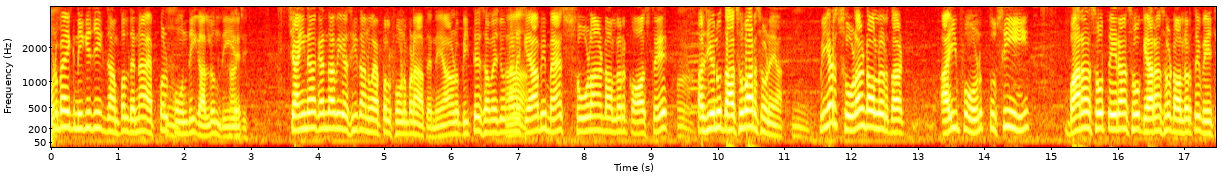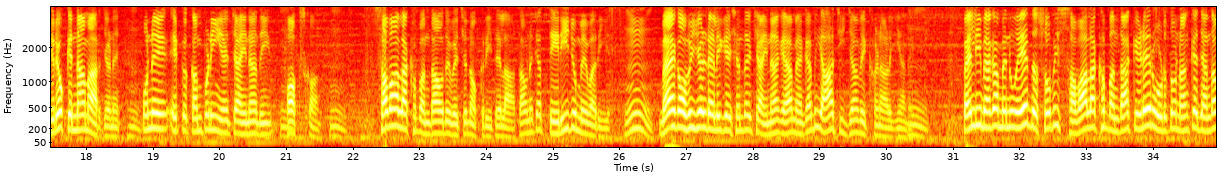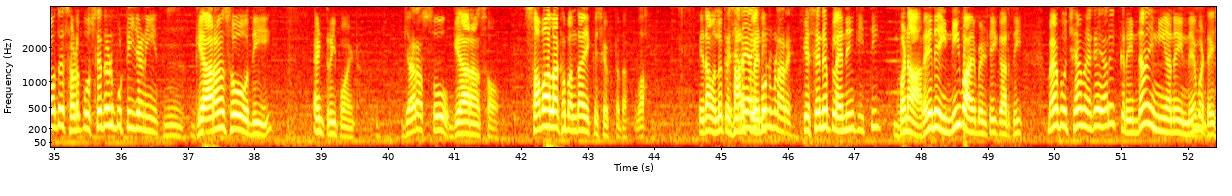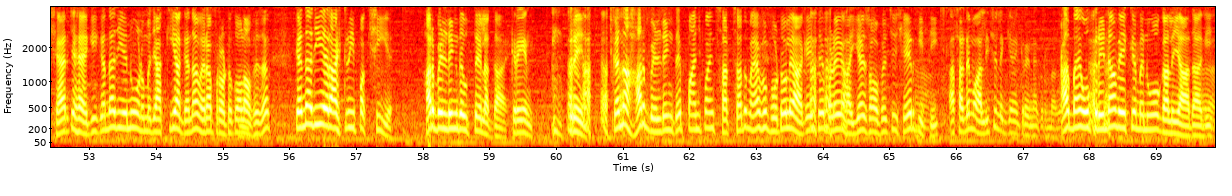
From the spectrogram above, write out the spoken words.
ਹੁਣ ਮੈਂ ਇੱਕ ਨਿੱਕੀ ਜੀ ਐਗਜ਼ਾਮਪਲ ਦਿੰਨਾ ਐਪਲ ਫੋਨ ਦੀ ਗੱਲ ਹੁੰਦੀ ਹੈ। ਚਾਈਨਾ ਕਹਿੰਦਾ ਵੀ ਅਸੀਂ ਤੁਹਾਨੂੰ ਐਪਲ ਫੋਨ ਬਣਾ ਦਿੰਨੇ ਆ ਹੁਣ ਬੀਤੇ ਸਮੇਂ 'ਚ ਉਹਨਾਂ ਨੇ ਕਿਹਾ ਵੀ ਮੈਂ 16 ਡਾਲਰ ਕਾਸਟ ਏ। ਅਸੀਂ ਉਹਨੂੰ 10 ਵਾਰ ਸੁਣਿਆ। ਵੀ ਯਾਰ 16 ਡਾਲਰ ਦਾ ਆਈਫੋਨ ਤੁਸੀਂ 1200 1300 1100 ਡਾਲਰ ਤੇ ਵੇਚ ਰਹੇ ਹੋ ਕਿੰਨਾ ਮਾਰਜਨ ਹੈ। ਉਹਨੇ ਇੱਕ ਕੰਪਨੀ ਹੈ ਚਾਈਨਾ ਦੀ ਫੌਕਸਕਨ ਸਵਾ ਲੱਖ ਬੰਦਾ ਉਹਦੇ ਵਿੱਚ ਨੌਕਰੀ ਤੇ ਲਾਤਾ। ਉਹਨੇ ਕਿਹਾ ਤੇਰੀ ਜ਼ਿੰਮੇਵਾਰੀ ਹੈ। ਹੂੰ। ਮੈਂ ਇੱਕ ਆਫੀਸ਼ੀਅਲ ਡੈਲੀਗੇਸ਼ਨ ਤੇ ਚਾਈਨਾ ਗਿਆ। ਮੈਂ ਕਿਹਾ ਵੀ ਆਹ ਚੀਜ਼ਾਂ ਵੇਖਣ ਵਾਲੀਆਂ ਨੇ। ਪਹਿਲੀ ਮੈਂ ਕਿਹਾ ਮੈਨੂੰ ਇਹ ਦੱਸੋ ਵੀ ਸਵਾ ਲੱਖ ਬੰਦਾ ਕਿਹੜੇ ਰੋਡ ਤੋਂ ਲੰਘ ਕੇ ਜਾਂਦਾ? ਉਹ ਤੇ ਸੜਕ ਉਸੇ ਦਿਨ ਪੁੱਟੀ ਜਾਣੀ ਹੈ। 1100 ਦੀ ਐਂਟਰੀ ਪੁਆਇੰਟ 1100 1100 ਸਵਾ ਲੱਖ ਬੰਦਾ ਇੱਕ ਸ਼ਿਫਟ ਦਾ। ਵਾਹ। ਇਹਦਾ ਮਤਲਬ ਤੇ ਕਿਸੇ ਸਾਰੇ ਨੇ ਆਈਫੋਨ ਪਲੈਨਿੰਗ ਬਣਾ ਰਹੇ। ਕਿਸੇ ਨੇ ਪਲੈਨਿੰਗ ਕੀਤੀ ਬਣਾ ਰਹੇ ਨੇ ਇੰਨੀ ਵਾਇਬਿਲਟੀ ਕਰਦੀ ਮੈਂ ਪੁੱਛਿਆ ਮੈਂ ਕਿਹਾ ਯਾਰ ਇਹ ਕਰੇਨਾ ਇੰਨੀਆਂ ਨੇ ਇੰਨੇ ਵੱਡੇ ਸ਼ਹਿਰ 'ਚ ਹੈਗੀ ਕਹਿੰਦਾ ਜੀ ਇਹਨੂੰ ਹੁਣ ਮਜ਼ਾਕੀਆ ਕਹਿੰਦਾ ਮੇਰਾ ਪ੍ਰੋਟੋਕਾਲ ਆਫੀਸਰ ਕਹਿੰਦਾ ਜੀ ਇਹ ਰਾਸ਼ਟਰੀ ਪੰਛੀ ਹੈ। ਹਰ ਬਿਲਡਿੰਗ ਦੇ ਉੱਤੇ ਲੱਗਾ ਹੈ। ਕ੍ਰੇਨ ਕ੍ਰੇਨ ਕਹਿੰਦਾ ਹਰ ਬਿਲਡਿੰਗ ਤੇ 5 5 7 7 ਮੈਂ ਫਿਰ ਫੋਟੋ ਲਿਆ ਕੇ ਇੱਥੇ ਬੜੇ ਹਾਈਐਸਟ ਆਫਿਸ 'ਚ ਸ਼ੇਅਰ ਕੀਤੀ। ਆ ਸਾਡੇ ਮੁਹੱਲੀ 'ਚ ਲੱਗੇ ਹੋਏ ਕਰੇਨਾ ਕਰੂਨਾ ਆ ਮੈਂ ਉਹ ਕਰੇਨਾ ਵੇਖ ਕੇ ਮੈਨੂੰ ਉਹ ਗੱਲ ਯਾਦ ਆ ਗਈ।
